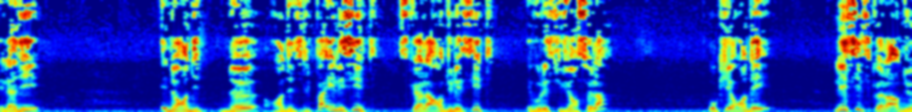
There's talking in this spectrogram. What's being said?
Il a dit, et ne rendait-il pas illicite ce qu'elle a rendu licite et vous les suivez en cela? Ou qui rendait licite ce qu'Allah a rendu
